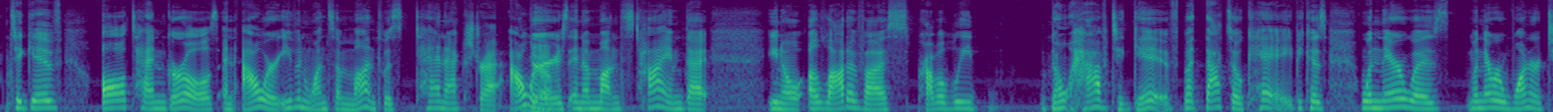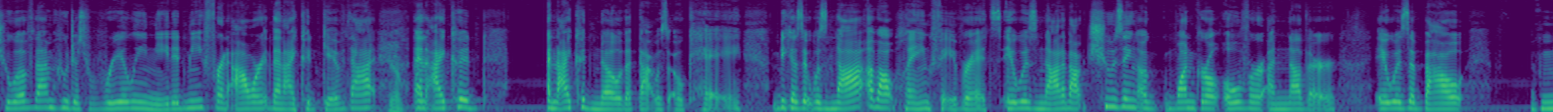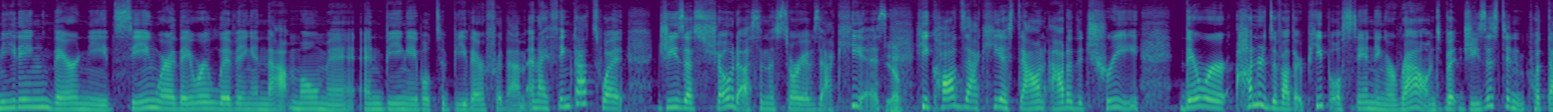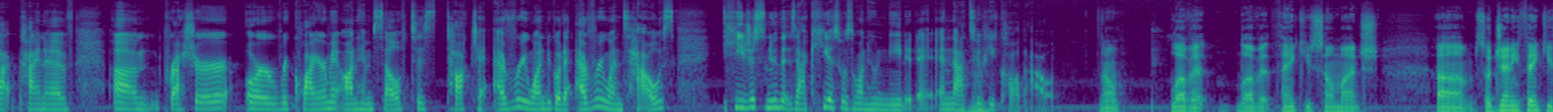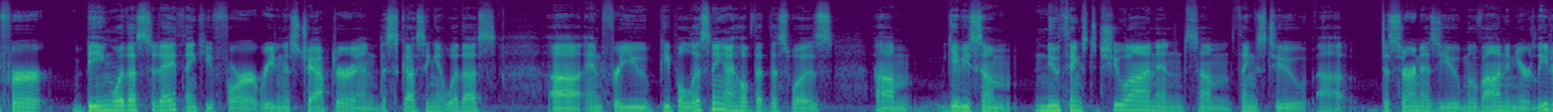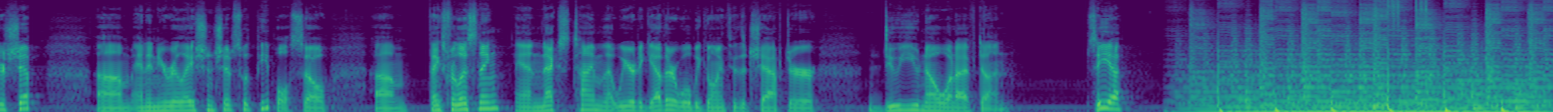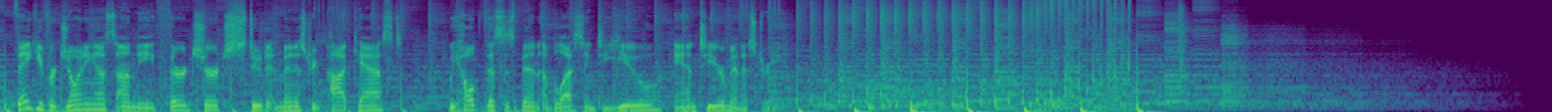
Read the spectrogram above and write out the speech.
To give all 10 girls an hour, even once a month, was 10 extra hours yeah. in a month's time that, you know, a lot of us probably don't have to give, but that's okay because when there was when there were one or two of them who just really needed me for an hour, then I could give that. Yep. And I could and I could know that that was okay because it was not about playing favorites. It was not about choosing a one girl over another. It was about meeting their needs, seeing where they were living in that moment and being able to be there for them. And I think that's what Jesus showed us in the story of Zacchaeus. Yep. He called Zacchaeus down out of the tree. There were hundreds of other people standing around, but Jesus didn't put that kind of um, pressure or requirement on himself to talk to everyone, to go to everyone's house. He just knew that Zacchaeus was the one who needed it, and that's mm-hmm. who he called out. Oh, love it. Love it. Thank you so much. Um, so, Jenny, thank you for being with us today. Thank you for reading this chapter and discussing it with us. Uh, and for you people listening, I hope that this was um, gave you some new things to chew on and some things to uh, discern as you move on in your leadership um, and in your relationships with people. So, um, thanks for listening. And next time that we are together, we'll be going through the chapter Do You Know What I've Done? See ya. Thank you for joining us on the Third Church Student Ministry Podcast. We hope this has been a blessing to you and to your ministry.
